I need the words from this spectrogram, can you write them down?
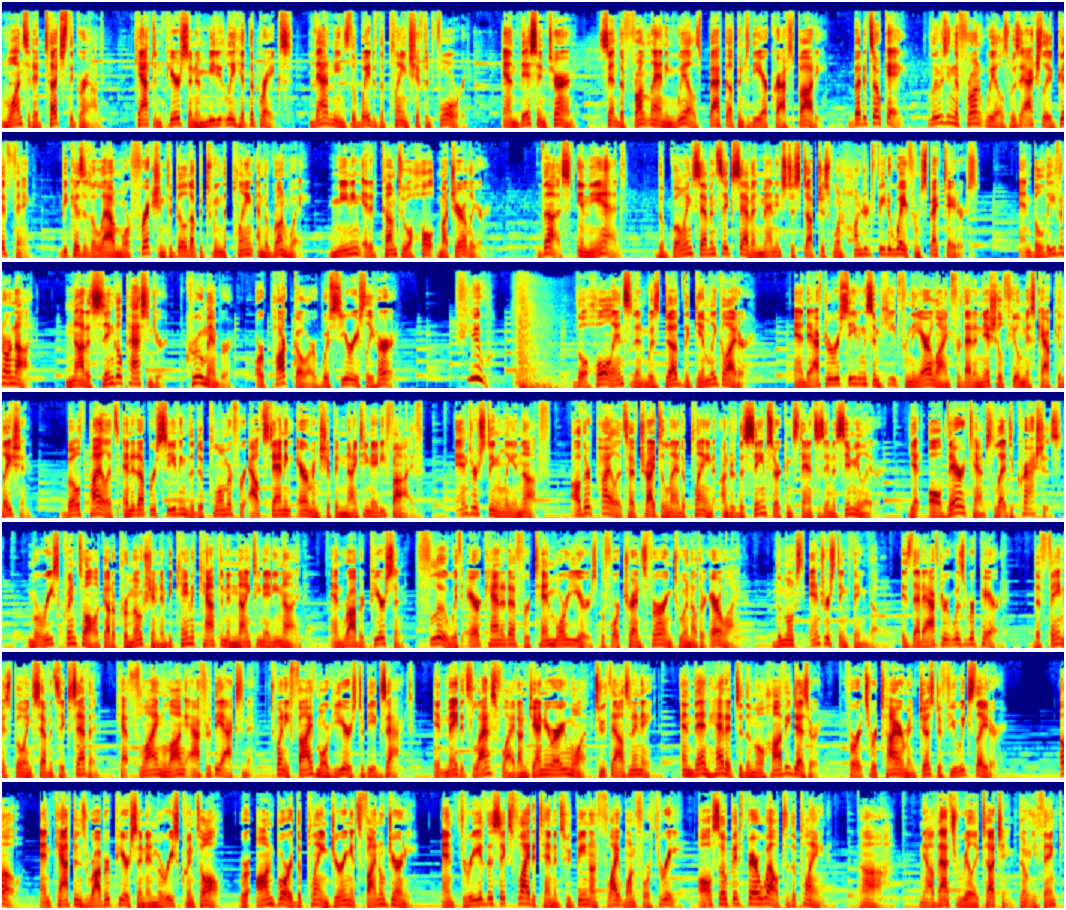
Once it had touched the ground, Captain Pearson immediately hit the brakes. That means the weight of the plane shifted forward, and this in turn sent the front landing wheels back up into the aircraft's body. But it's okay. Losing the front wheels was actually a good thing because it allowed more friction to build up between the plane and the runway, meaning it had come to a halt much earlier. Thus, in the end, the Boeing 767 managed to stop just 100 feet away from spectators. And believe it or not, not a single passenger, crew member, or parkgoer was seriously hurt. Phew! The whole incident was dubbed the Gimli Glider. And after receiving some heat from the airline for that initial fuel miscalculation, both pilots ended up receiving the Diploma for Outstanding Airmanship in 1985. Interestingly enough, other pilots have tried to land a plane under the same circumstances in a simulator, yet all their attempts led to crashes. Maurice Quintal got a promotion and became a captain in 1989, and Robert Pearson flew with Air Canada for 10 more years before transferring to another airline. The most interesting thing, though, is that after it was repaired, the famous Boeing 767 kept flying long after the accident, 25 more years to be exact. It made its last flight on January 1, 2008, and then headed to the Mojave Desert for its retirement just a few weeks later. Oh, and Captains Robert Pearson and Maurice Quintal were on board the plane during its final journey, and three of the six flight attendants who'd been on Flight 143 also bid farewell to the plane. Ah, Now that's really touching, don't you think?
